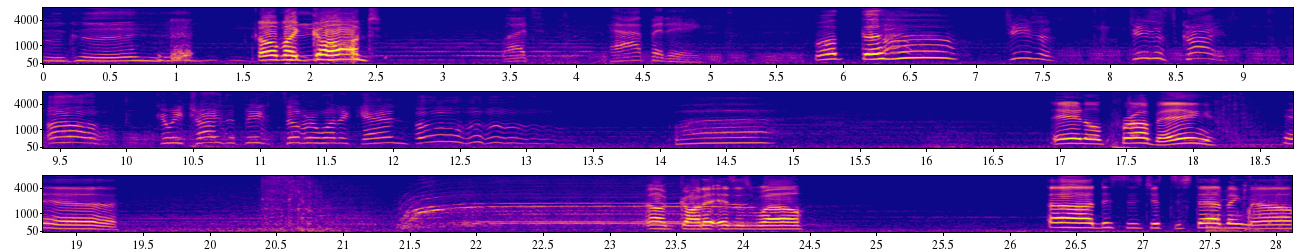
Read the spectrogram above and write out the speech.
Okay. Oh my god! What's happening? What the ah, hell? Jesus! Jesus Christ! Oh! Can we try the big silver one again? Oh! What? Anal probing? Yeah. Oh god, it is as well. Ah, this is just disturbing now.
